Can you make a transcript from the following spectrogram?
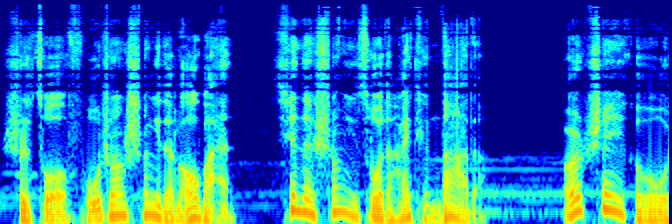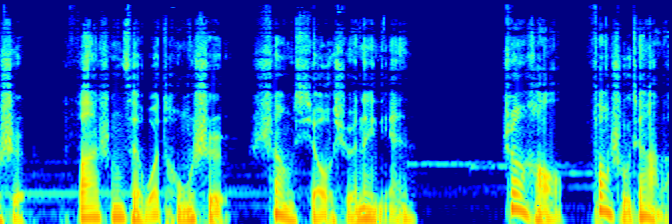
是做服装生意的老板，现在生意做的还挺大的。而这个故事发生在我同事上小学那年，正好放暑假了，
